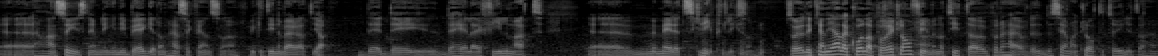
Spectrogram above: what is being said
Eh, han syns nämligen i bägge de här sekvenserna. Vilket innebär att ja, det, det, det hela är filmat eh, med ett skript liksom. Så det kan ni alla kolla på reklamfilmen och titta på det här. Det, det ser man klart och tydligt. Det, här.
